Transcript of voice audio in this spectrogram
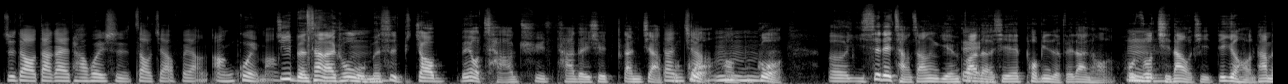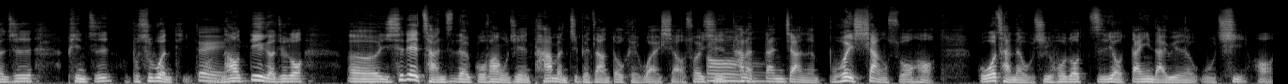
知道大概它会是造价非常昂贵吗？基本上来说，我们是比较没有查去它的一些单价，单价啊，不过。呃，以色列厂商研发的一些破冰者飞弹哈，或者说其他武器，嗯、第一个哈，他们是品质不是问题，对。然后第二个就是说，呃，以色列产制的国防武器，他们基本上都可以外销，所以其实它的单价呢，不会像说哈国产的武器，或者说只有单一来源的武器哈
